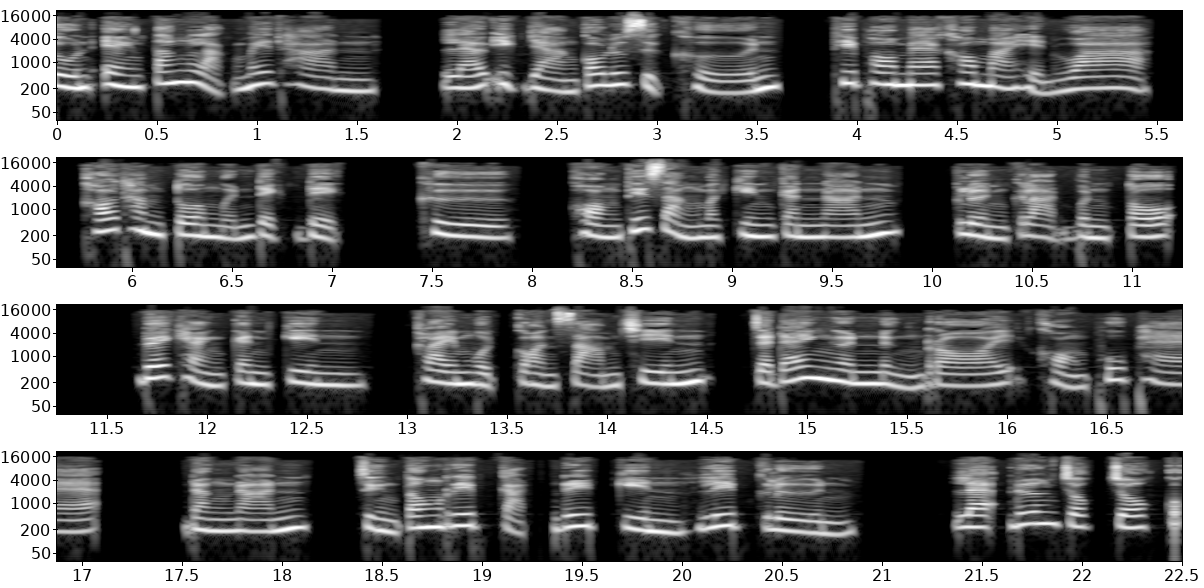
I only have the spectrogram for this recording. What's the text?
ศูนย์เองตั้งหลักไม่ทัน แล้วอีกอย่างก็รู้สึกเขิน ที่พ่อแม่เข้ามาเห็นว่า เขาทำตัวเหมือนเด็กๆ คือ ของที่สั่งมากินกันนั้น เกลื่อนกลาดบนโต๊ะ ด้วยแข่งกันกิน ใครหมดก่อนสามชิ้น จะได้เงินหนึ่งร้อยของผู้แพ้ ดังนั้นจึงต้องรีบกัดรีบกิน รีบกลืน และเรื่องจกจกโก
